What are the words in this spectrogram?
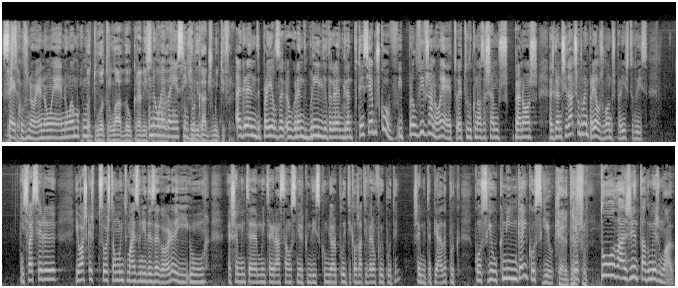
séculos, não é? Não é, não é uma... Enquanto do outro lado da Ucrânia e não é bem assim, são realidades muito diferentes. A grande, para eles, o grande brilho da grande, grande potência é Moscou. E para Lviv já não é. É, é tudo o que nós achamos, para nós, as grandes cidades são também para eles, Londres, Paris, tudo isso. Isso vai ser. Eh, eu acho que as pessoas estão muito mais unidas agora e um, achei muita, muita graça a um senhor que me disse que o melhor político que eles já tiveram foi o Putin. Achei muita piada porque conseguiu o que ninguém conseguiu. Que era transformar. É toda a gente está do mesmo lado.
